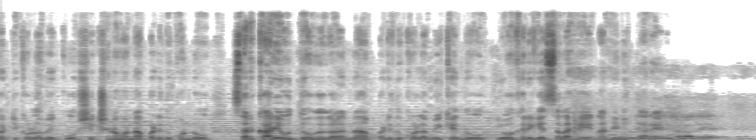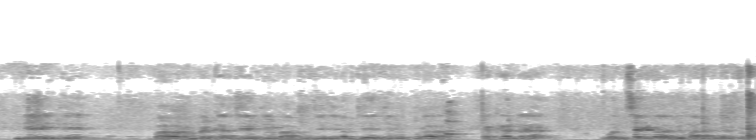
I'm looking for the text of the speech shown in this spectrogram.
ಕಟ್ಟಿಕೊಳ್ಳಬೇಕು. ಶಿಕ್ಷಣವನ್ನು ಪಡೆದುಕೊಂಡು ಸರ್ಕಾರಿ ಉದ್ಯೋಗಗಳನ್ನು ಪಡೆದುಕೊಳ್ಳಬೇಕೆಂದು ಯುವಕರಿಗೆ ಸಲಹೆಯನ್ನು ನೀಡಿದ್ದಾರೆ. ಇದೇ ರೀತಿ ಬಾ ಅಂಬೇಡ್ಕರ್ ಜಯಂತಿ, ಬಾಬು ಜಯಂತಿ ಜಯಂತಿನೂ ಕೂಡ ಯಾಕಂದ್ರೆ ಒಂದ್ ಸೈಡ್ ಅಭಿಮಾನನೂ ಇರಬೇಕು,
